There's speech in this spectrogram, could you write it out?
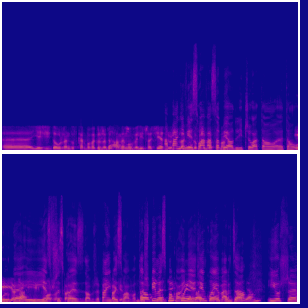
e, jeździć do Urzędu Skarbowego, żeby Dobrze. samemu wyliczać. Jest A już pani dla Wiesława sobie odliczyła tą, e, tą I ulgę i i jest, może, wszystko tak. jest dobrze. Pani Tak. Wiesławo, to Dobrze, śpimy spokojnie. dziękuję Dziękuję bardzo, bardzo. I już e,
